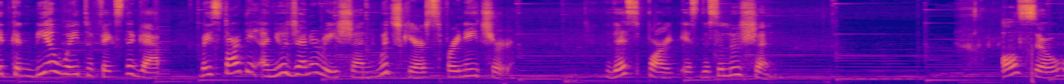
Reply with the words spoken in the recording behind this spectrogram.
it can be a way to fix the gap by starting a new generation which cares for nature. This part is the solution. Also,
